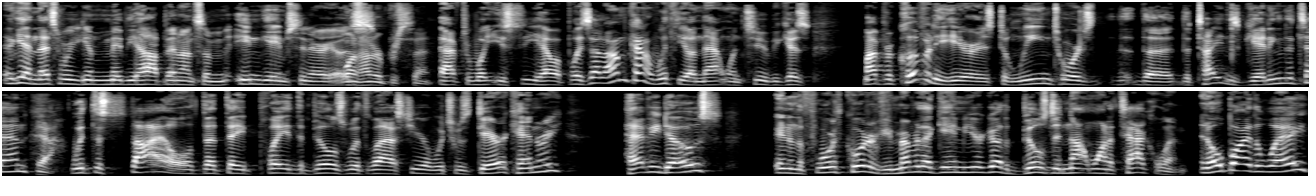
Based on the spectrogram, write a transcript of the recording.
Again, that's where you can maybe hop in on some in-game scenarios. 100%. After what you see how it plays out, I'm kind of with you on that one too because my proclivity here is to lean towards the the, the Titans getting the ten. Yeah. With the style that they played the Bills with last year, which was Derrick Henry, heavy dose, and in the fourth quarter, if you remember that game a year ago, the Bills did not want to tackle him. And oh, by the way,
